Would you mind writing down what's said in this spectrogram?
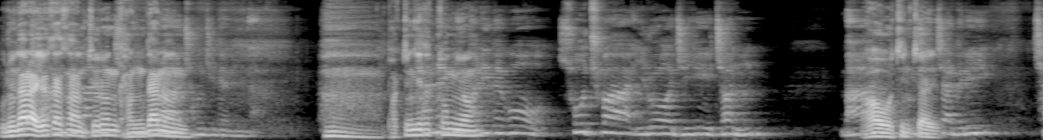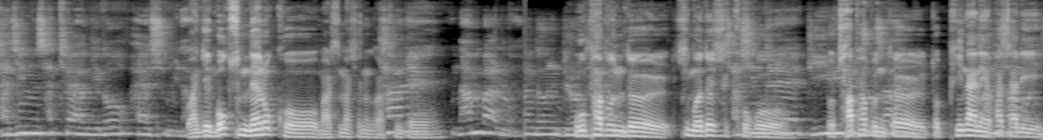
우리나라 역사상 저런 강단은 정지됩니다. 박정희 대통령 소추가 이루어지기 전 아우, 진짜. 공직자들이 자진 사퇴하기도 하였습니다. 완전 히 목숨 내놓고 말씀하시는 것 같은데 우파분들 힘 얻으실 거고 또 좌파분들 또 비난의 화살이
